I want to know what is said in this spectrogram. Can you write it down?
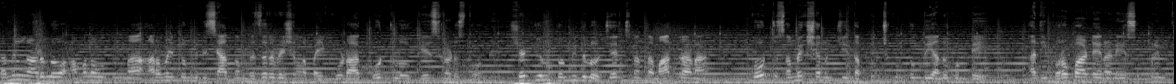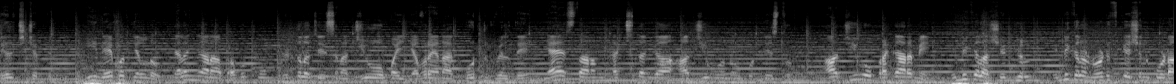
తమిళనాడులో అమలవుతున్న అరవై తొమ్మిది శాతం రిజర్వేషన్లపై కూడా కోర్టులో కేసు నడుస్తోంది. షెడ్యూల్ తొమ్మిదిలో చేర్చినంత మాత్రాన కోర్టు సమీక్ష నుంచి తప్పించుకుంటుంది అనుకుంటే అది పొరపాటేనని సుప్రీం తేల్చి చెప్పింది. ఈ నేపథ్యంలో తెలంగాణ ప్రభుత్వం విడుదల చేసిన జీవోపై ఎవరైనా కోర్టుకు వెళ్తే న్యాయస్థానం ఖచ్చితంగా ఆ జీవోను కొట్టేస్తుంది. ఆ జీవో ప్రకారమే ఎన్నికల షెడ్యూల్ ఎన్నికల నోటిఫికేషన్ కూడా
